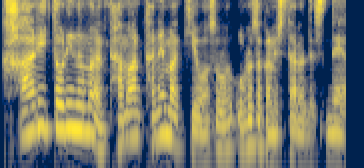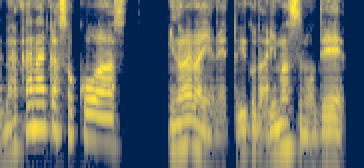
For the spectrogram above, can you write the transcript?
刈り取りの前にたま、種まきをそおろそかにしたらですね、なかなかそこは実らないよね、ということありますので、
